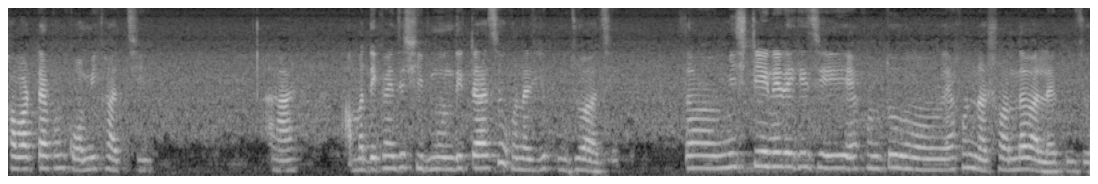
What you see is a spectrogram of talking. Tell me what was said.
খাবারটা এখন কমই খাচ্ছি। আর আমাদের এখানে যে শিব মন্দিরটা আছে, ওখানে আজকে পুজো আছে। তো মিষ্টি এনে রেখেছি, এখন তো, এখন না, সন্ধ্যাবেলায় পুজো।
